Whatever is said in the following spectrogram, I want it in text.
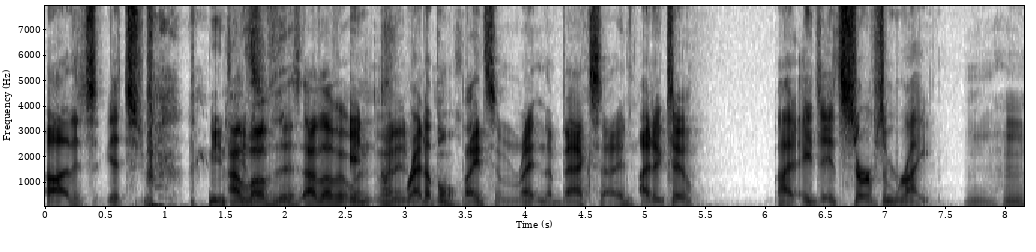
Uh, it's it's I, mean, I it's love this. I love it when, when incredible. it bites him right in the backside. I do too. I, it, it serves him right. Mm-hmm.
